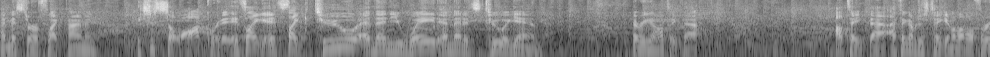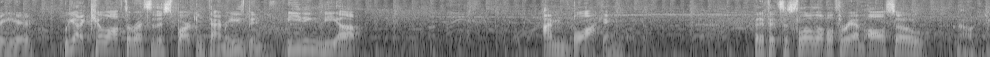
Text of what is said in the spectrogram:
I missed the reflect timing. It's just so awkward. It's like it's like two and then you wait and then it's two again. There we go. I'll take that. I'll take that. I think I'm just taking a level three here. We got to kill off the rest of this sparking timer. He's been beating me up. I'm blocking. But if it's a slow level three, I'm also... Oh, okay.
